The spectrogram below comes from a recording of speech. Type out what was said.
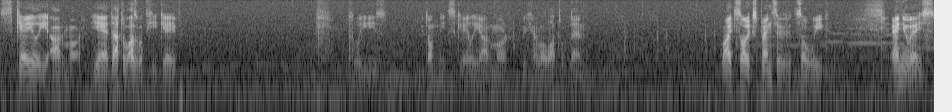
Scaly armor. Yeah, that was what he gave. Please. We don't need scaly armor. We have a lot of them. Why it's so expensive if it's so weak? Anyways.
